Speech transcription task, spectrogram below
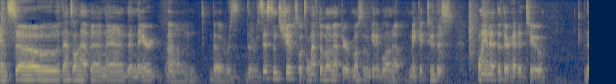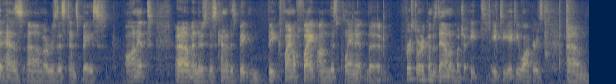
and so that's all happened, and then they're um, the res- the resistance ships, what's left of them after most of them getting blown up, make it to this planet that they're headed to, that has um, a resistance base on it. Um, and there's this kind of this big, big final fight on this planet. The First Order comes down with a bunch of AT AT walkers, um,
